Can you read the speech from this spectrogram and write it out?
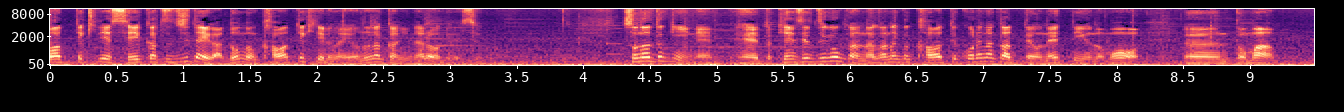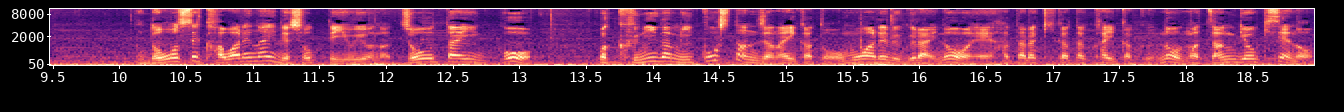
わってきて生活自体がどんどん変わってきているような世の中になるわけですよ。そんな時にね、えーと、建設業界はなかなか変わってこれなかったよねっていうのもうんとまあどうせ変われないでしょっていうような状態をまあ、国が見越したんじゃないかと思われるぐらいの、え、働き方改革の、まあ、残業規制の、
